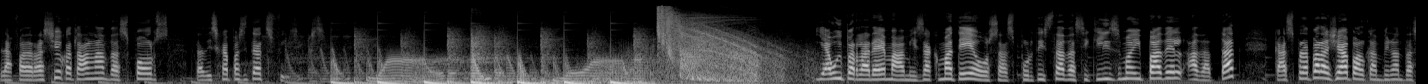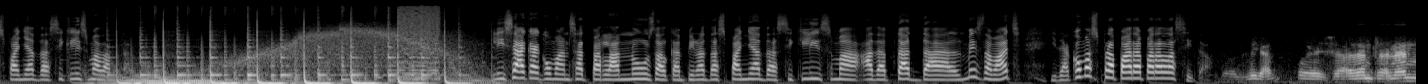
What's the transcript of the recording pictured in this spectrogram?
la Federació Catalana d'Esports de Discapacitats Físics. I avui parlarem amb Isaac Mateos, esportista de ciclisme i pàdel adaptat, que es prepara ja pel Campionat d'Espanya de ciclisme adaptat. L'Isaac ha començat parlant-nos del Campionat d'Espanya de ciclisme adaptat del mes de maig i de com es prepara per a la cita. Doncs mira, pues, ara entrenant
